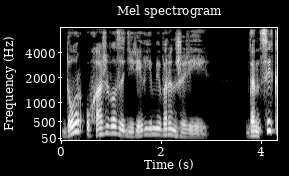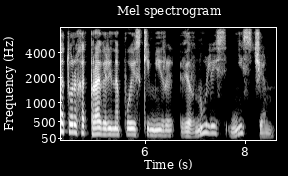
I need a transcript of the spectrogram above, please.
Дор ухаживал за деревьями в оранжерее. Гонцы, которых отправили на поиски мира, вернулись ни с чем.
